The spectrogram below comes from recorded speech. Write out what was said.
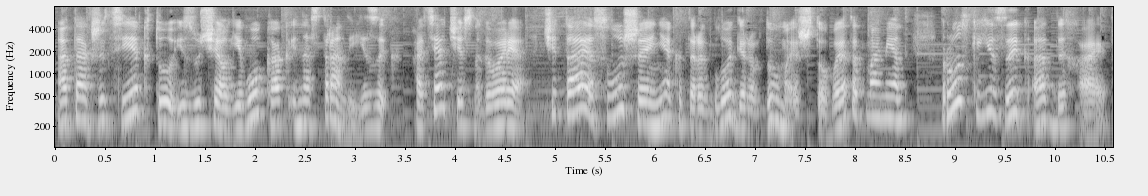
а также те, кто изучал его как иностранный язык. Хотя, честно говоря, читая, слушая некоторых блогеров, думаешь, что в этот момент русский язык отдыхает.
